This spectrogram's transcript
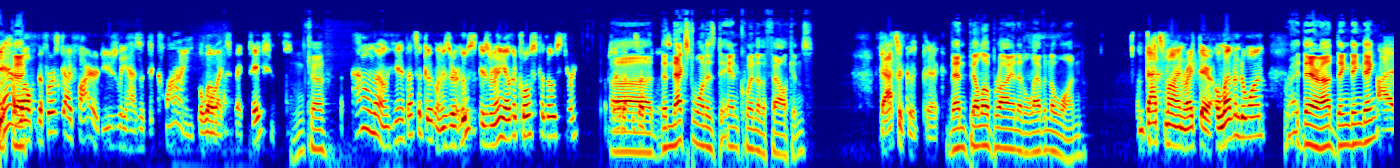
Yeah, Okay. well, the first guy fired usually has a decline below expectations. Okay. I don't know. Yeah, that's a good one. Is there who's is there any other close to those three? Is that- is that Uh, the the next one is Dan Quinn of the Falcons. that's a good pick. Then Bill O'Brien at eleven to one. That's mine right there. Eleven to one. Right there, huh? Ding, ding, ding. I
